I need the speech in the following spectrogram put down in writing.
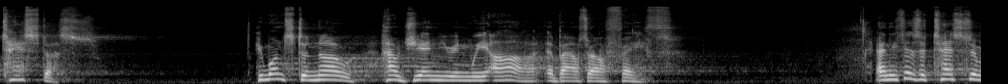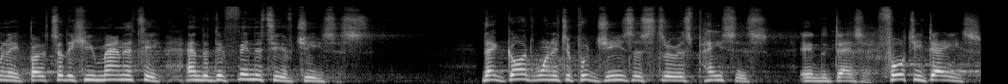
test us. He wants to know how genuine we are about our faith. And it is a testimony both to the humanity and the divinity of Jesus that God wanted to put Jesus through his paces in the desert 40 days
